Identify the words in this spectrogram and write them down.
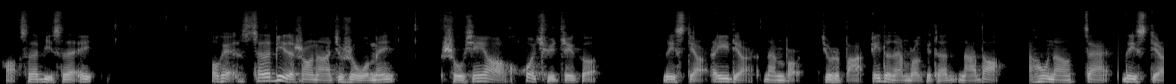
好，set B，set A。OK，set B 的时候呢，就是我们首先要获取这个 list 点 A 点 number，就是把 A 的 number 给它拿到，然后呢，在 list 点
